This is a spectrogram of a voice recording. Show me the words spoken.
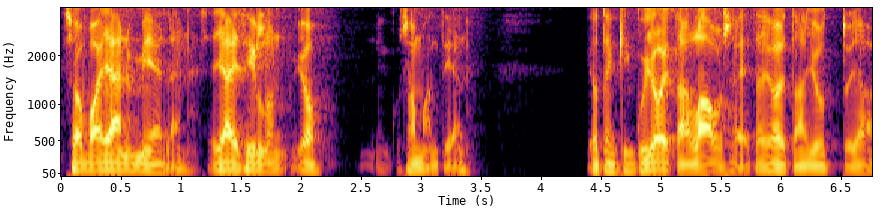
se on vaan jäänyt mieleen. Se jäi silloin jo niin kuin saman tien jotenkin kuin joitain lauseita, joitain juttuja,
